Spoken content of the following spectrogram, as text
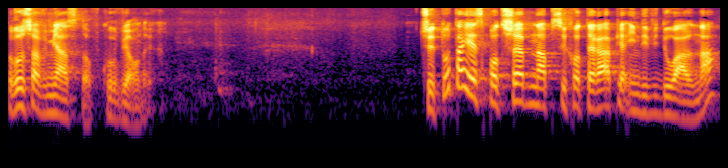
rusza w miasto wkurwionych. Czy tutaj jest potrzebna psychoterapia indywidualna?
